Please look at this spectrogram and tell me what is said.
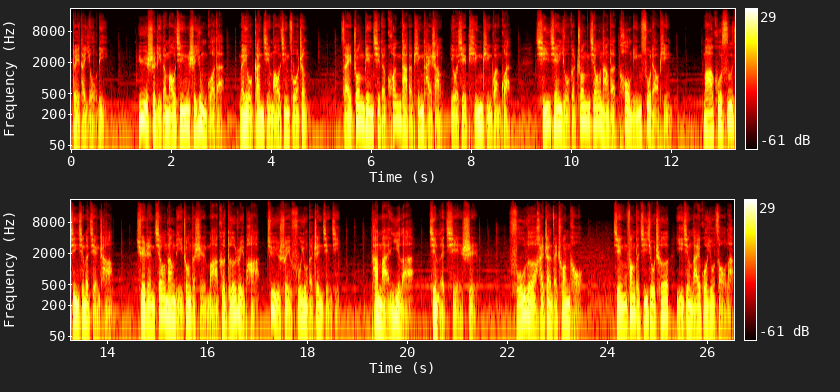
对他有利。浴室里的毛巾是用过的，没有干净毛巾作证。在装电器的宽大的平台上，有些瓶瓶罐罐，其间有个装胶囊的透明塑料瓶。马库斯进行了检查，确认胶囊里装的是马克德瑞帕拒睡服用的镇静剂。他满意了，进了寝室。福勒还站在窗口。警方的急救车已经来过又走了。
